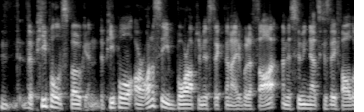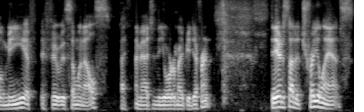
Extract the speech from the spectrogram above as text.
the people have spoken. The people are honestly more optimistic than I would have thought. I'm assuming that's because they follow me. If, if it was someone else, I imagine the order might be different. They have decided Trey Lance,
